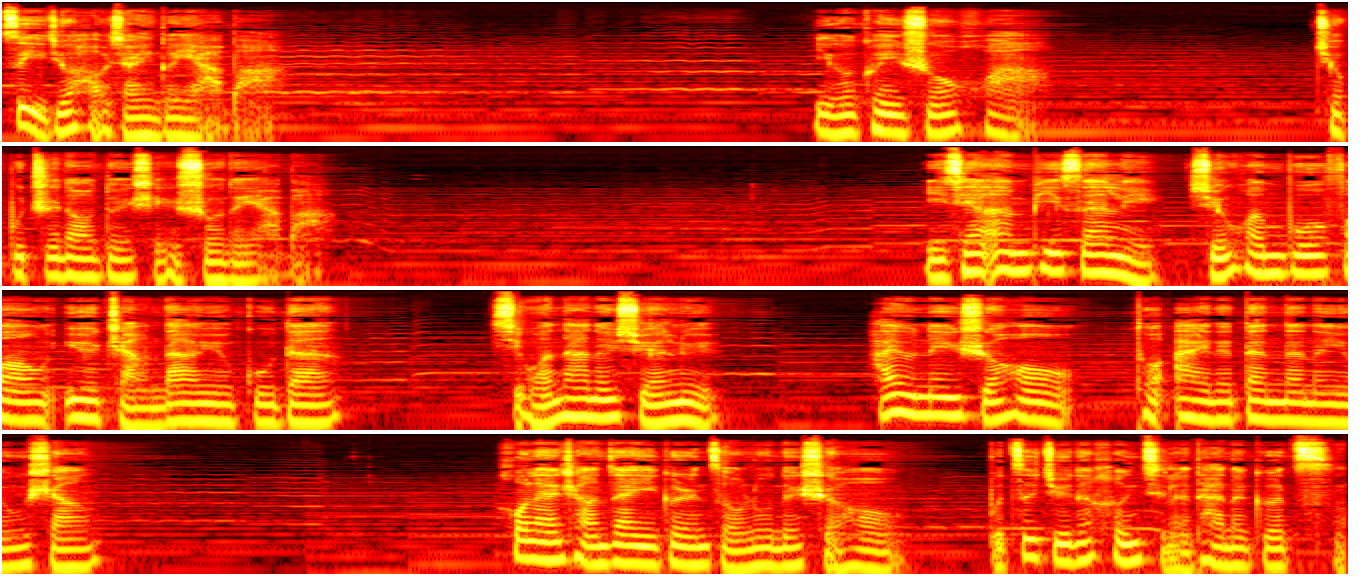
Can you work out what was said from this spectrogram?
自己就好像一个哑巴。一个可以说话，却不知道对谁说的哑巴。以前 M P 三里循环播放《越长大越孤单》，喜欢它的旋律，还有那时候都爱的淡淡的忧伤。后来常在一个人走路的时候，不自觉的哼起了他的歌词。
